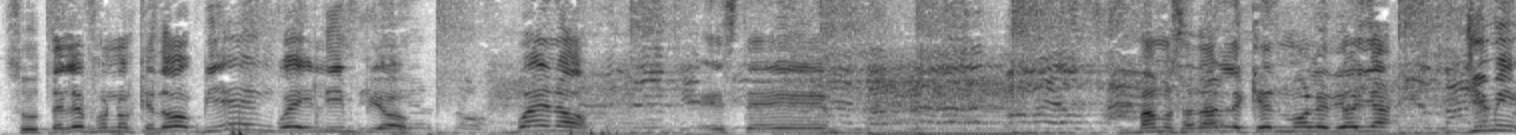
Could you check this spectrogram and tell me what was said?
su teléfono quedó bien, güey, limpio. Bueno, este... Vamos a darle que es mole de olla. Jimmy,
